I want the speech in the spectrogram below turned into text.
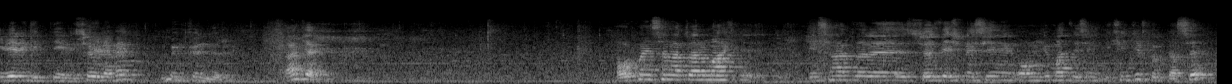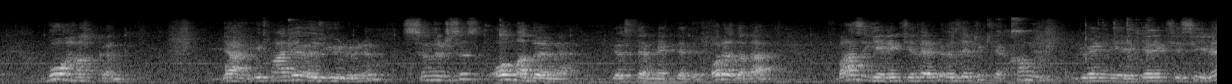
ileri gittiğini söylemek mümkündür. Ancak Avrupa İnsan Hakları İnsan Hakları Sözleşmesi'nin 10. maddesinin ikinci fıkrası bu hakkın yani ifade özgürlüğünün sınırsız olmadığını göstermektedir. Orada da bazı gerekçelerle özellikle kamu güvenliği gerekçesiyle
